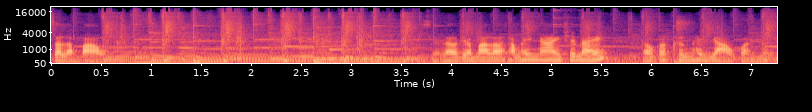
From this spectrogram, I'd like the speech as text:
ซาลาเปา เสร็จแล้วเดี๋ยวมาเราทำให้ง่ายใช่ไหม เราก็คลึงให้ยาวก่อนเลย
